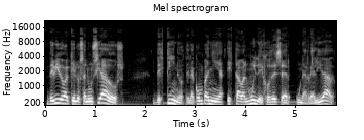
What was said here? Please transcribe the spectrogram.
debido a que los anunciados destinos de la compañía estaban muy lejos de ser una realidad.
